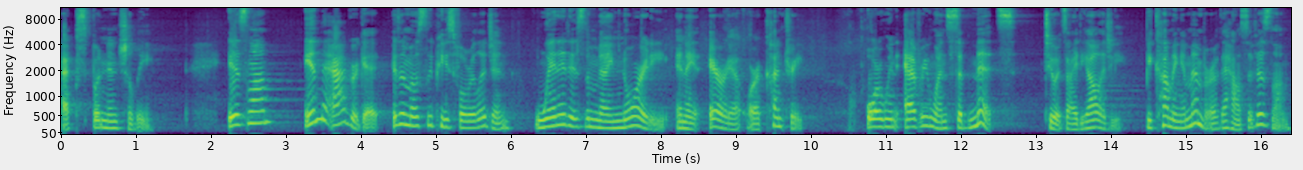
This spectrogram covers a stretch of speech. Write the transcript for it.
exponentially. Islam, in the aggregate, is a mostly peaceful religion when it is the minority in an area or a country, or when everyone submits to its ideology, becoming a member of the House of Islam.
